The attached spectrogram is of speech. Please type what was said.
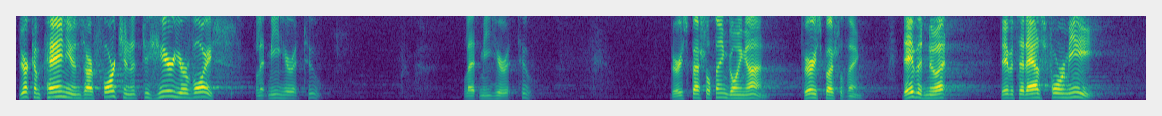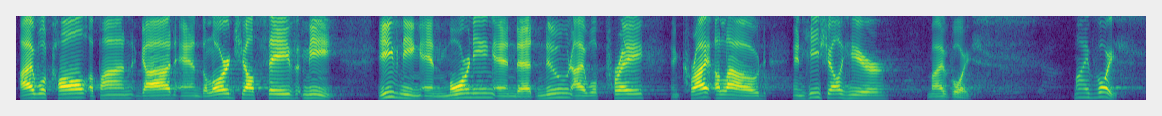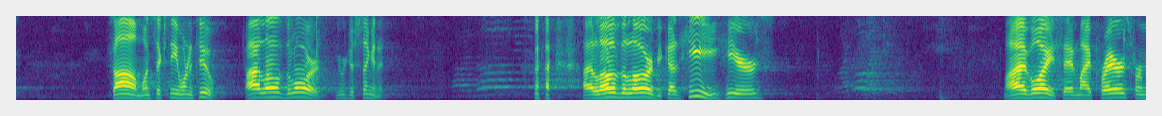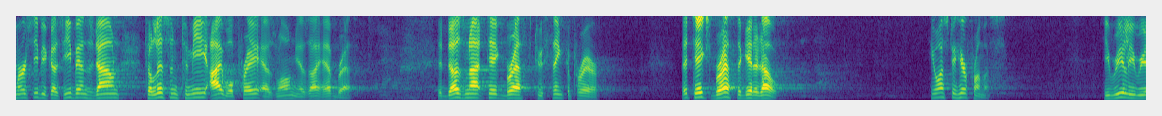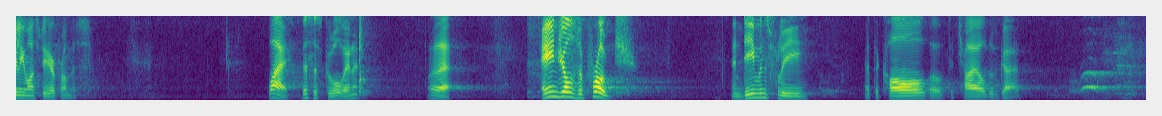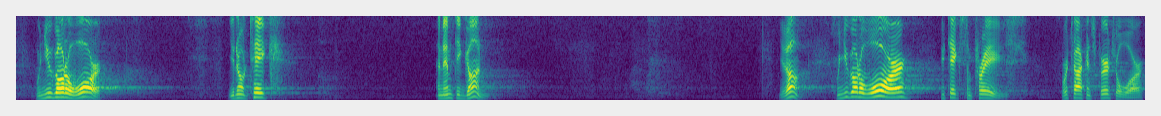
your companions are fortunate to hear your voice. Let me hear it too. Let me hear it too. Very special thing going on. Very special thing. David knew it. David said, As for me, I will call upon God, and the Lord shall save me. Evening and morning and at noon I will pray and cry aloud, and he shall hear my voice. My voice. Psalm 116, 1 and 2. I love the Lord. You were just singing it. I love the Lord because he hears My voice and my prayers for mercy, because he bends down to listen to me, I will pray as long as I have breath. It does not take breath to think a prayer, it takes breath to get it out. He wants to hear from us. He really, really wants to hear from us. Why? This is cool, isn't it? Look at that. Angels approach and demons flee at the call of the child of God. When you go to war, you don't take an empty gun. You don't. When you go to war, you take some praise. We're talking spiritual war.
